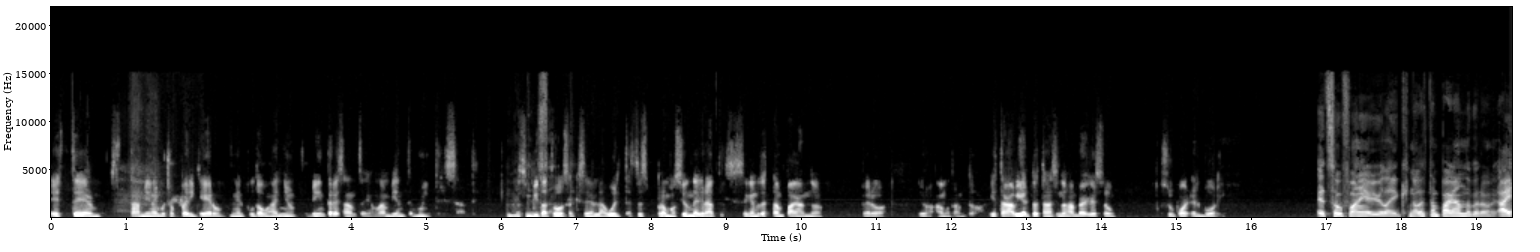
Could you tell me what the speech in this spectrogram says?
Este, también hay muchos periqueros en el puto baño, bien interesante, es un ambiente muy interesante. Los invito a todos a que se den la vuelta. Esto es promoción de gratis. Sé que no te están pagando, pero yo los amo tanto. Y están abiertos, están haciendo hamburgers, so support el body. It's so funny. You're like, no, te están pagando, pero I,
